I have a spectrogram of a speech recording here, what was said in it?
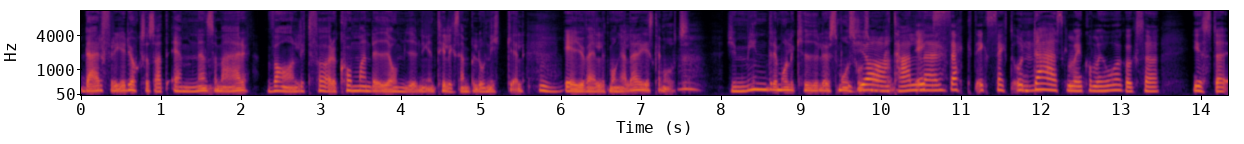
därför är det också så att ämnen som är vanligt förekommande i omgivningen, till exempel då nickel, mm. är ju väldigt många allergiska mot. Mm. Ju mindre molekyler, små, små, ja, små metaller. Exakt, exakt. Och mm. där ska man komma ihåg också, just det,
